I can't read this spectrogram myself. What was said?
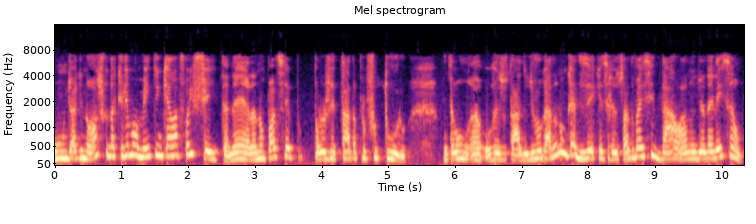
um diagnóstico daquele momento em que ela foi feita, né? Ela não pode ser projetada para o futuro. Então, a, o resultado divulgado não quer dizer que esse resultado vai se dar lá no dia da eleição,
